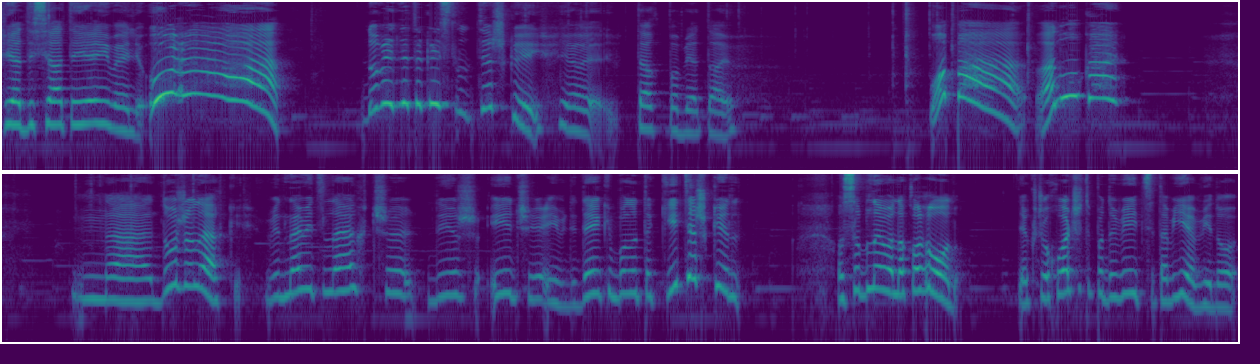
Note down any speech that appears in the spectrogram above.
50 рівень. Ура! Ну він не такий тяжкий, я так пам'ятаю. Опа! А ну-ка! Не, дуже легкий. Він навіть легше, ніж інші рівні. Деякі були такі тяжкі, особливо на корону. Якщо хочете, подивіться, там є відео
